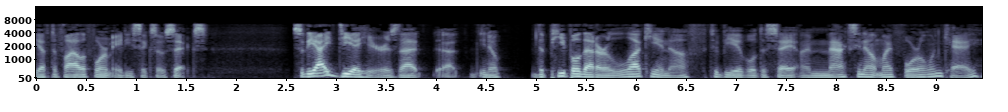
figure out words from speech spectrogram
you have to file a form 8606. So the idea here is that uh, you know the people that are lucky enough to be able to say I'm maxing out my 401k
